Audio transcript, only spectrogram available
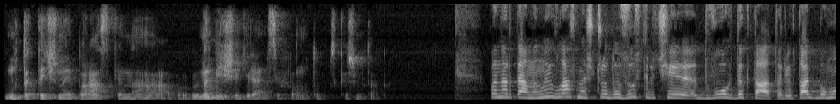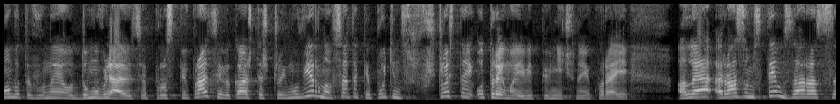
Ну, тактичної поразки на, на більшій ділянці фронту, скажімо так. Пане Артеме, ну і власне щодо зустрічі двох диктаторів, так би мовити, вони домовляються про співпрацю. Ви кажете, що ймовірно, все-таки Путін щось та й отримає від Північної Кореї. Але разом з тим зараз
